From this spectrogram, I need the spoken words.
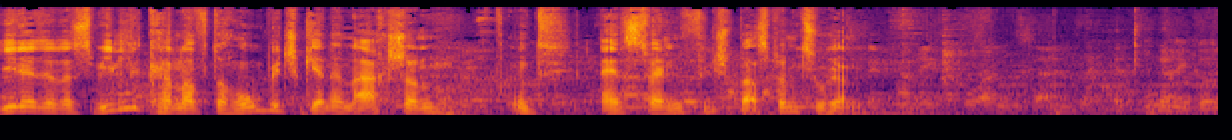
Jeder, der das will, kann auf der Homepage gerne nachschauen und einstweilen viel Spaß beim Zuhören. Oh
